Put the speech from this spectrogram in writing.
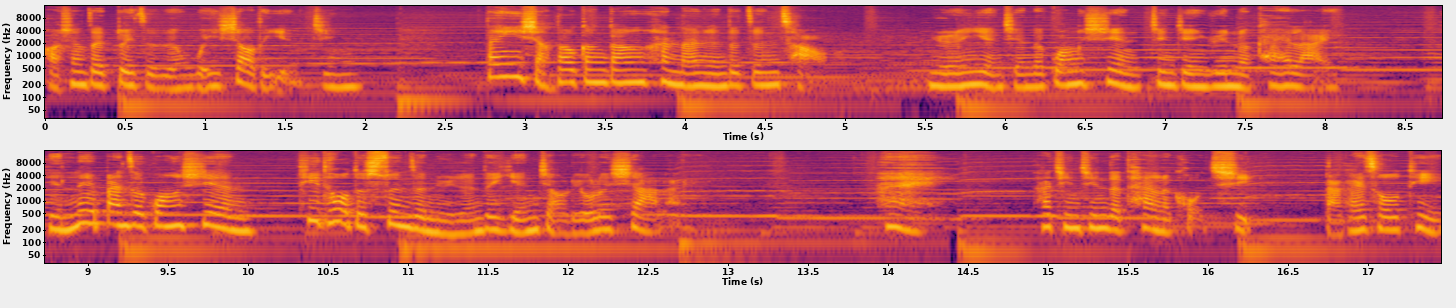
好像在对着人微笑的眼睛，但一想到刚刚和男人的争吵，女人眼前的光线渐渐晕了开来，眼泪伴着光线剔透的顺着女人的眼角流了下来。唉，她轻轻的叹了口气，打开抽屉，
